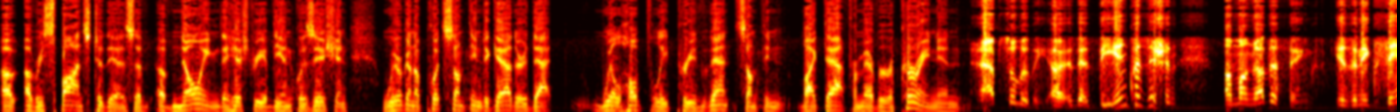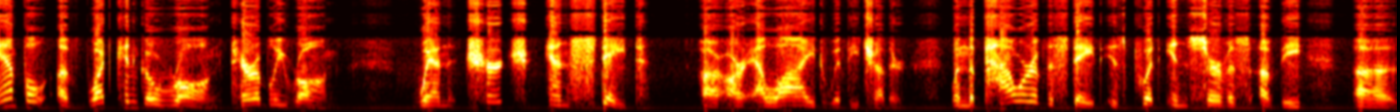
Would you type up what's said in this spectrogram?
a, a response to this, of, of, knowing the history of the Inquisition, we're going to put something together that will hopefully prevent something like that from ever occurring. In absolutely, uh, the, the Inquisition, among other things, is an example of what can go wrong, terribly wrong, when church and state are, are allied with each other, when the power of the state is put in service of the uh,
